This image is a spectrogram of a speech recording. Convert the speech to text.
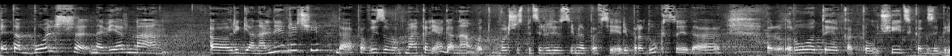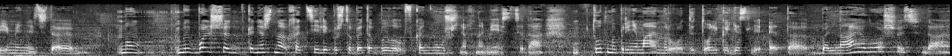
это больше, наверное, э, региональные врачи, да, по вызовам. Моя коллега, она вот больше специализируется именно по всей репродукции, да, роды, как получить, как забеременеть, да, ну, мы больше, конечно, хотели бы, чтобы это было в конюшнях на месте, да. Тут мы принимаем роды только если это больная лошадь, да,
